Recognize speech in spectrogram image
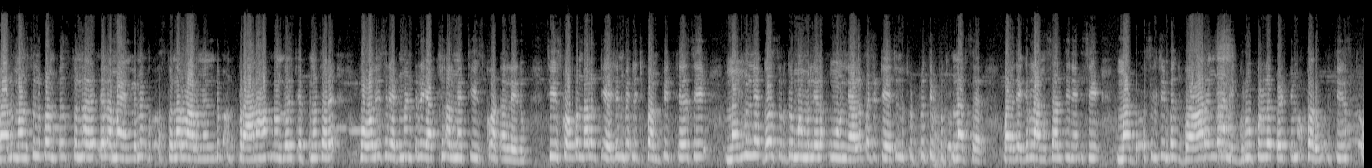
వాళ్ళు మనుషులు పంపిస్తున్నారండి ఇలా మా ఇండ్ల మీదకి వస్తున్నారు. వాళ్ళ మీద మాకు ప్రాణహాని ఉందని చెప్పినా సరే పోలీసు ఎటువంటి రియాక్షన్ వాళ్ళ మీద తీసుకోవటం లేదు. తీసుకోకుండా వాళ్ళకి స్టేషన్ పిలిచి పంపించేసి మమ్మల్ని ఎగ్గొస్తుడుతూ మమ్మల్ని ఇలా మూడు నెలలు పెట్టి స్టేషన్ చుట్టూ తిప్పుతున్నారు సార్. వాళ్ళ దగ్గర లంచాలు తినేసి మా డ్రెస్సులు చింపేసి ఘోరంగా అన్ని గ్రూపుల్లో పెట్టి మా పరుగులు తీస్తూ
